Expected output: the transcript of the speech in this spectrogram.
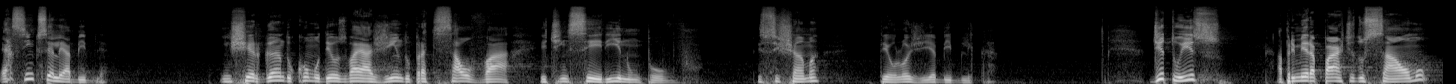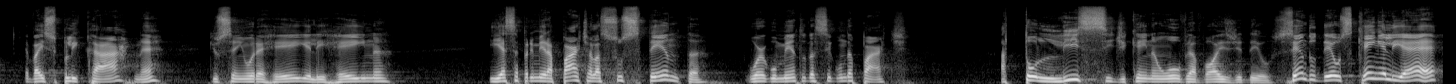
É assim que você lê a Bíblia. Enxergando como Deus vai agindo para te salvar e te inserir num povo. Isso se chama teologia bíblica. Dito isso, a primeira parte do salmo vai explicar, né, que o Senhor é rei, ele reina. E essa primeira parte ela sustenta o argumento da segunda parte. A tolice de quem não ouve a voz de Deus. Sendo Deus quem ele é,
